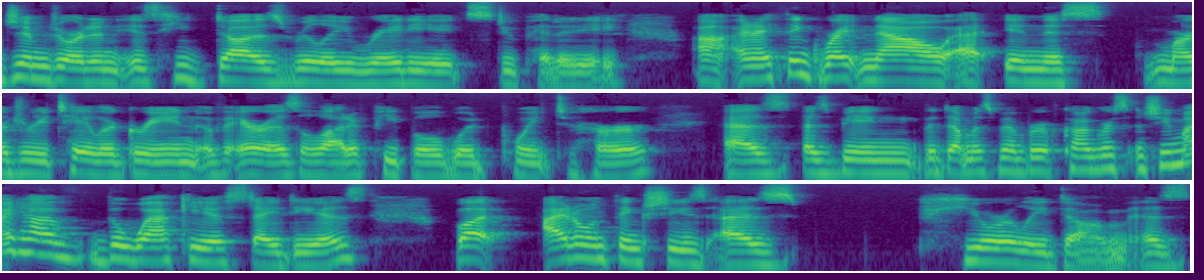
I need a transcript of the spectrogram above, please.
Jim Jordan is he does really radiate stupidity, uh, and I think right now at, in this Marjorie Taylor Greene of eras, a lot of people would point to her as as being the dumbest member of Congress, and she might have the wackiest ideas, but I don't think she's as purely dumb as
